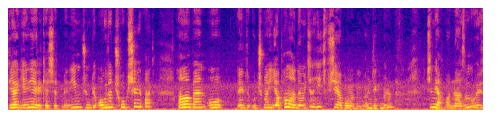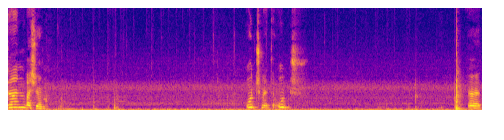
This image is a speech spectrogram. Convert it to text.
Diğer yeni yeri keşfetmeliyim. Çünkü orada çok şey var. Ama ben o neydi, uçmayı yapamadığım için hiçbir şey yapamadım önceki bölüm. Şimdi yapmam lazım. O yüzden başlıyorum. Uç Mete uç. Evet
